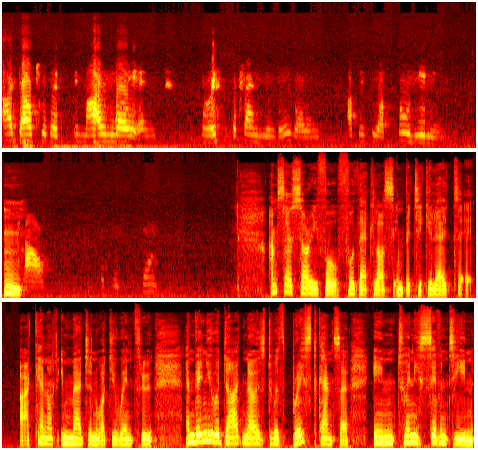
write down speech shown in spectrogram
I dealt with it in my own way and the rest of the family in their way. And I think we are still healing Mm. now. I think, yeah. I'm so sorry for, for that loss in particular. It, uh, I cannot imagine what you went through. And then you were diagnosed with breast cancer in 2017.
